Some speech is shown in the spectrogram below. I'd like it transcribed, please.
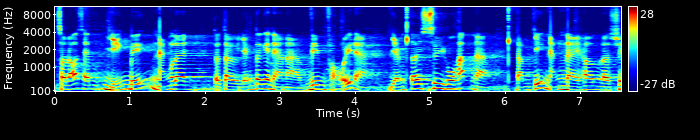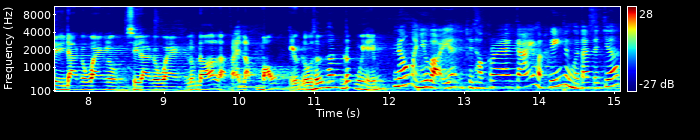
Sau đó sẽ diễn biến nặng lên. Từ từ dẫn tới cái nào nè viêm phổi nè dẫn tới suy hô hấp nè thậm chí nặng nề hơn là suy đa cơ quan luôn. Suy đa cơ quan lúc đó là phải lọc máu kiểu đủ thứ hết rất nguy hiểm. Nếu mà như vậy thì thật ra cái mà khiến cho người ta sẽ chết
